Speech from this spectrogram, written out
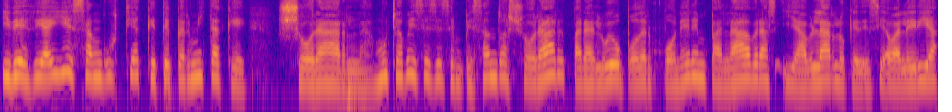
Y desde ahí esa angustia que te permita que llorarla. Muchas veces es empezando a llorar para luego poder poner en palabras y hablar lo que decía Valeria,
